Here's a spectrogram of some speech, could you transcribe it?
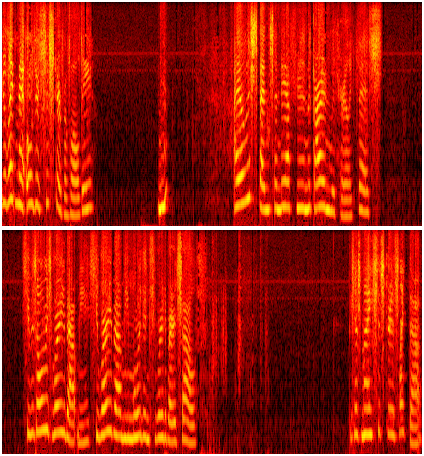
You're like my older sister, Vivaldi. Hmm? I always spend Sunday afternoon in the garden with her like this. She was always worried about me. She worried about me more than she worried about herself. Because my sister is like that.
